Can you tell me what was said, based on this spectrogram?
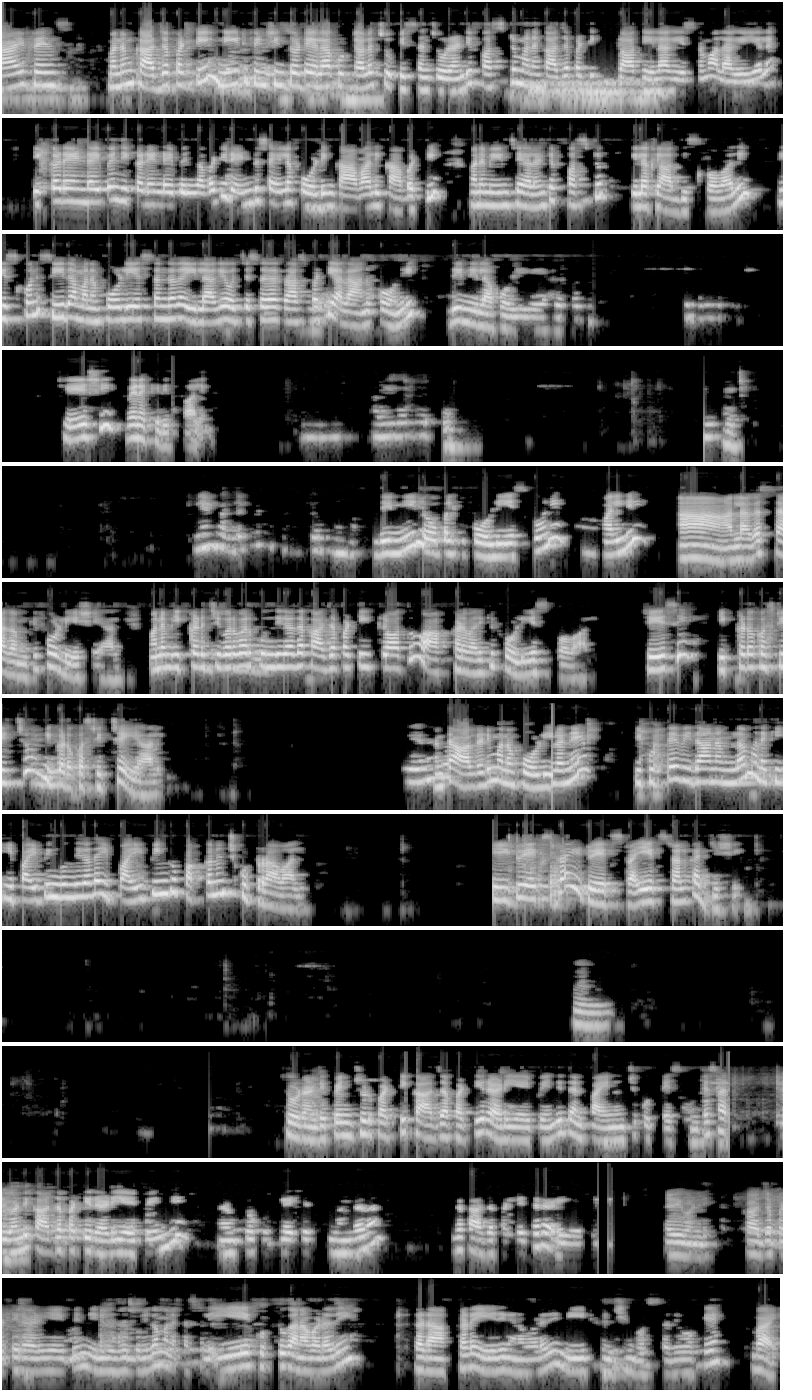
Hi friends మనం కాజాపట్టి neat finishing తోటి ఎలా కుట్టాలో చూపిస్తాను చూడండి. ఫస్ట్ మనం కాజాపట్టి క్లాత్ ఎలా వేసినామో అలాగే వేయాలి. ఇక్కడ ఎండ్ అయిపోయింది ఇక్కడ ఎండ్ అయిపోయింది కాబట్టి రెండు సైడ్ల ఫోల్డింగ్ కావాలి కాబట్టి మనం ఏం చేయాలంటే ఫస్ట్ ఇలా క్లాత్ తీసుకోవాలి. తీసుకొని సీదా మనం ఫోల్డ్ చేస్తాం కదా ఇలాగే వచ్చేస్తుంది క్రాస్ పట్టి అలా అనుకొని దీన్ని ఇలా ఫోల్డ్ చేయాలి. చేసి వెనక్కి తిప్పాలి. దీన్ని లోపలికి ఫోల్డ్ చేసుకొని మళ్ళీ ఆ అలాగా సగంకి ఫోల్డ్ చేసేయాలి. మనం ఇక్కడ చివరి వరకు ఉంది కదా కాజాపట్టి క్లాత్ అక్కడ వరకు ఫోల్డ్ చేసుకోవాలి. చేసి ఇక్కడ ఒక స్టిచ్ ఇక్కడ ఒక స్టిచ్ వేయాలి అంటే ఆల్రెడీ మనం ఫోల్డ్లోనే ఈ కుట్టే విధానంలో మనకి ఈ పైపింగ్ ఉంది కదా ఈ పైపింగ్ పక్క నుంచి కుట్టు రావాలి. ఇటు ఎక్స్ట్రా ఇటు ఎక్స్ట్రా ఈ ఎక్స్ట్రాలు కట్ చేసి. చూడండి పెంచుడు పట్టి కాజా పట్టి రెడీ అయిపోయింది. దాని పైనుంచి కుట్టేసుకుంటే సరే ఇదిగోండి కాజా పట్టి రెడీ అయిపోయింది. కుట్లు వేసేసుకున్నాం కదా. ఇంకా కాజా పట్టి అయితే రెడీ అయిపోయింది. ఇదిగోండి. కాజా పట్టి రెడీ అయిపోయింది. ఇన్విజిబుల్గా మనకు అసలు ఏ కుట్టు కనబడది. ఇక్కడ అక్కడ ఏది కనబడది. నీట్ ఫినిషింగ్ వస్తుంది. Okay bye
